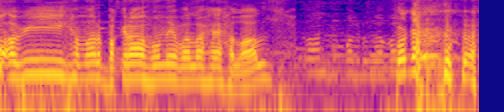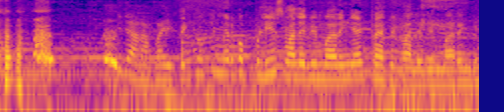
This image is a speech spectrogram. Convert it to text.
so, अभी हमारा बकरा होने वाला है हलाल। पका जा रहा बाइक पे क्योंकि मेरे को पुलिस वाले भी मारेंगे ट्रैफ़िक वाले भी मारेंगे।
